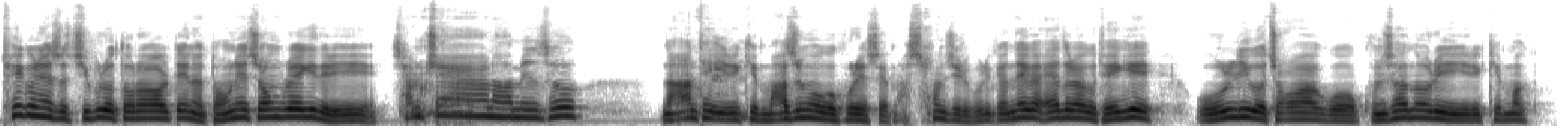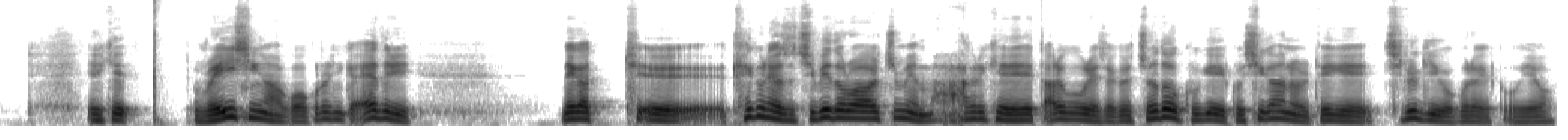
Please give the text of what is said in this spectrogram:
퇴근해서 집으로 돌아올 때는 동네 정부 애기들이 삼촌 하면서 나한테 이렇게 마주오고 그랬어요. 막 손질고. 그러니까 내가 애들하고 되게 어울리고 좋아하고 군사놀이 이렇게 막 이렇게 레이싱하고 그러니까 애들이 내가 퇴근해서 집에 돌아올 쯤에 막 그렇게 따르고 그래서 그 저도 그게 그 시간을 되게 즐기고 그랬고요.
